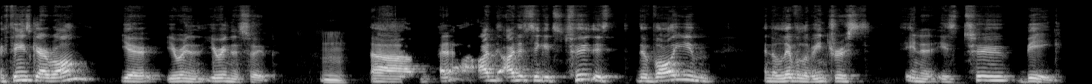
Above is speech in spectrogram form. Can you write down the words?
if things go wrong, you're you're in you're in the soup. Mm. Um, and I, I, just think it's too the volume and the level of interest in it is too big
